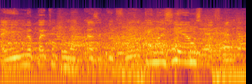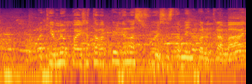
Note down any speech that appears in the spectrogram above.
Aí meu pai comprou uma casa aqui em Franca e nós viemos para Franca. Porque meu pai já estava perdendo as forças também para o trabalho.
